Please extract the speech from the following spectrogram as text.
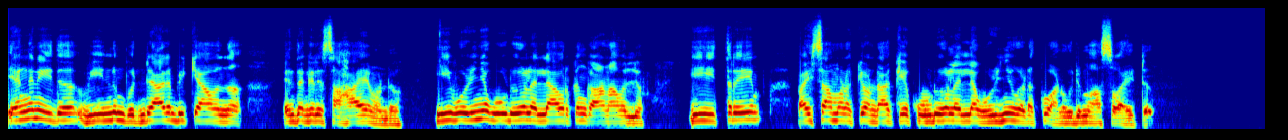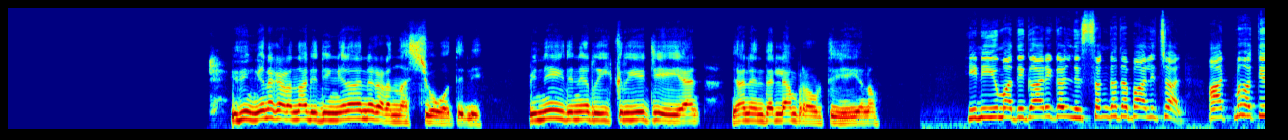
എങ്ങനെ ഇത് വീണ്ടും പുനരാരംഭിക്കാമെന്ന് എന്തെങ്കിലും സഹായമുണ്ടോ? ഈ ഒഴിഞ്ഞ കൂടുകൾ എല്ലാവർക്കും കാണാമല്ലോ. ഈ ഇത്രയും പൈസ മുടക്കി ഉണ്ടാക്കിയ കൂടുകളെല്ലാം ഒഴിഞ്ഞു കിടക്കുവാണ് ഒരു മാസമായിട്ട്. ഇതിങ്ങനെ കിടന്നാൽ ഇതിങ്ങനെ തന്നെ കിടന്ന് നശിച്ചു പോകത്തില്ലേ? പിന്നെ ഇതിനെ റീക്രിയേറ്റ് ചെയ്യാൻ ഞാൻ എന്തെല്ലാം പ്രവൃത്തി ചെയ്യണം? ഇനിയും അധികാരികൾ നിസ്സംഗത പാലിച്ചാൽ ആത്മഹത്യ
